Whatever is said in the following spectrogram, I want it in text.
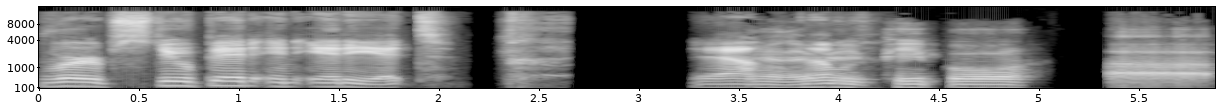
were stupid and idiot. yeah, Yeah, there that would was- be people. Uh,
